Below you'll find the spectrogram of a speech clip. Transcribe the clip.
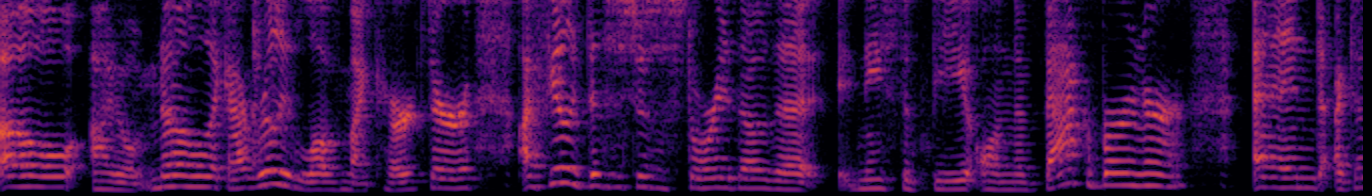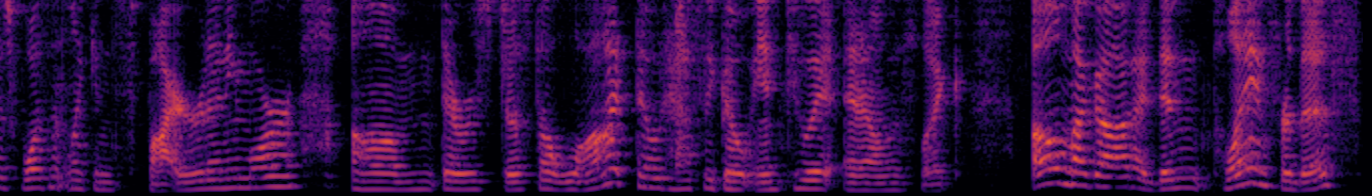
oh, I don't know. Like, I really love my character. I feel like this is just a story, though, that it needs to be on the back burner, and I just wasn't, like, inspired anymore. Um, there was just a lot that would have to go into it, and I was like, oh my god, I didn't plan for this.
